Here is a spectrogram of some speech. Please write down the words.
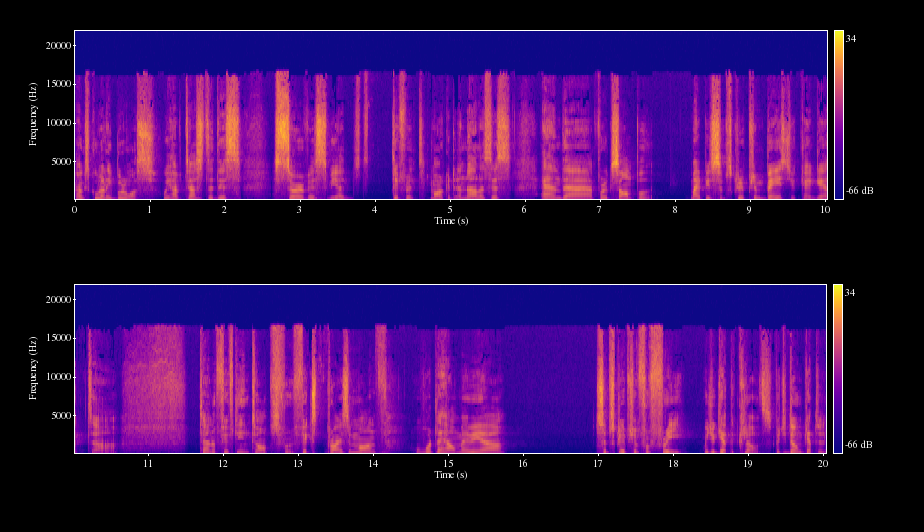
Högskolan i Borås. We have tested this service via different market analysis. And uh, for example, might be subscription based. You can get uh, 10 or 15 tops for a fixed price a month. What the hell? Maybe a subscription for free where you get the clothes, but you don't get to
